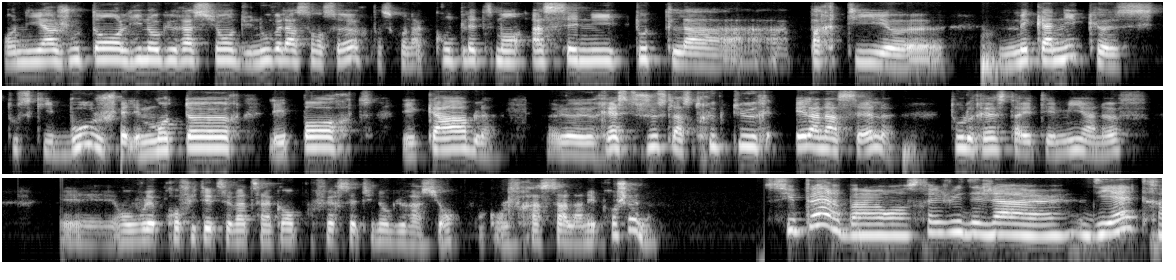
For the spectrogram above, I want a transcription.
en y ajoutant l'inauguration du nouvel ascenseur, parce qu'on a complètement assaini toute la partie euh, mécanique, tout ce qui bouge, les moteurs, les portes, les câbles. Reste juste la structure et la nacelle. Tout le reste a été mis à neuf. Et on voulait profiter de ces 25 ans pour faire cette inauguration. Donc on le fera ça l'année prochaine. Super, ben on se réjouit déjà euh, d'y être.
